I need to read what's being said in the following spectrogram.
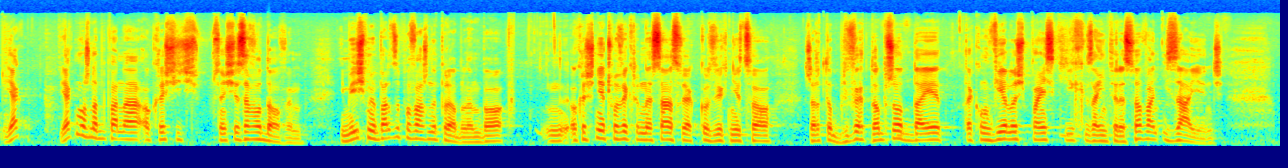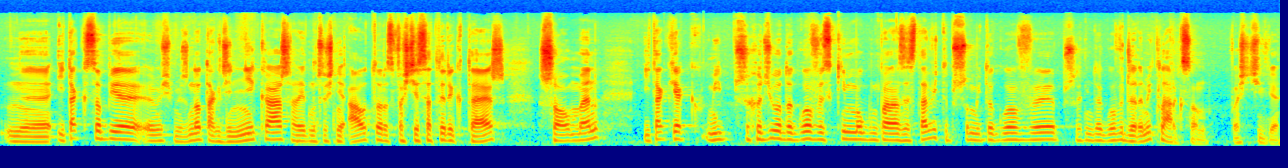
jak, jak można by pana określić w sensie zawodowym. I mieliśmy bardzo poważny problem, bo mm, określenie człowiek renesansu, jakkolwiek nieco żartobliwe, dobrze oddaje taką wielość pańskich zainteresowań i zajęć. Yy, I tak sobie myślimy, że no tak, dziennikarz, ale jednocześnie autor, właściwie satyryk też, showman. I tak jak mi przychodziło do głowy, z kim mógłbym pana zestawić, to przyszło mi do głowy, przyszedł mi do głowy Jeremy Clarkson właściwie.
